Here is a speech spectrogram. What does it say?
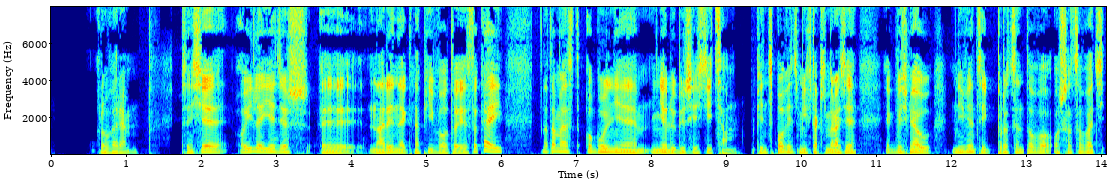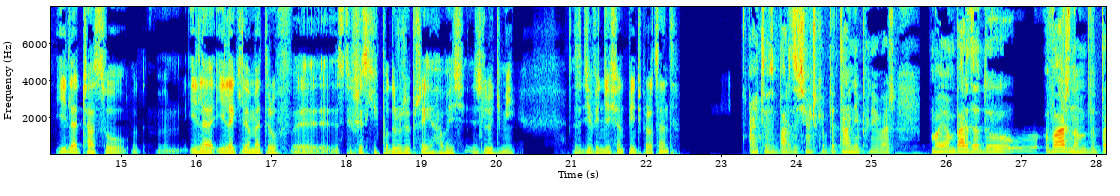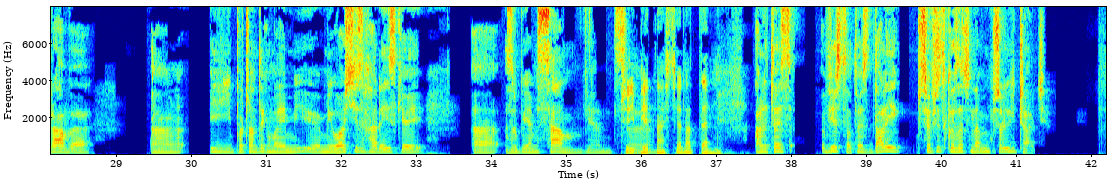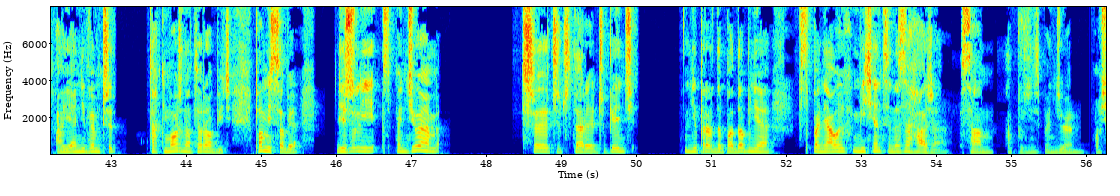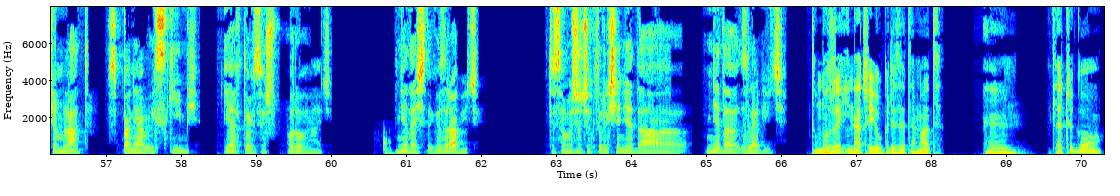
rowerem. W sensie, o ile jedziesz yy, na rynek na piwo, to jest ok, natomiast ogólnie nie lubisz jeździć sam. Więc powiedz mi w takim razie, jakbyś miał mniej więcej procentowo oszacować, ile czasu, ile, ile kilometrów yy, z tych wszystkich podróży przejechałeś z ludźmi? Z 95%? Oj, to jest bardzo ciężkie pytanie, ponieważ moją bardzo du- ważną wyprawę e, i początek mojej mi- miłości saharyjskiej e, zrobiłem sam, więc... Czyli e, 15 lat temu. Ale to jest, wiesz co, to jest dalej, prze wszystko zaczynamy przeliczać. A ja nie wiem, czy tak można to robić. Pomyśl sobie, jeżeli spędziłem 3, czy 4, czy 5 nieprawdopodobnie wspaniałych miesięcy na Saharze sam, a później spędziłem 8 lat wspaniałych z kimś, jak to chcesz porównać? Nie da się tego zrobić. To są rzeczy, których się nie da, nie da zlepić. To może inaczej ugryzę temat. Ym, Dlaczego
